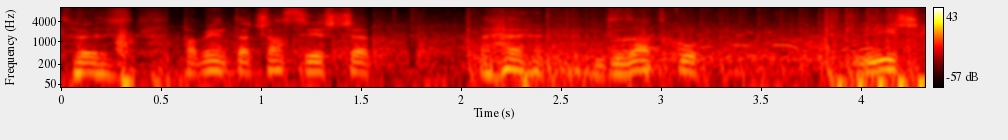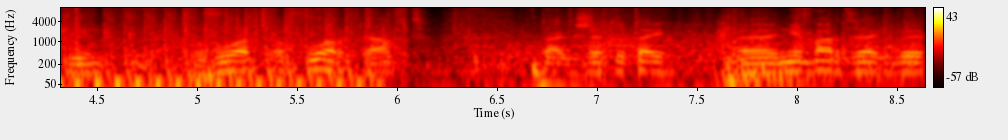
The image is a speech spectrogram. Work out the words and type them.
to jest, pamięta czasy jeszcze e, dodatku Liszkin w World of Warcraft. Także tutaj e, nie bardzo jakby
